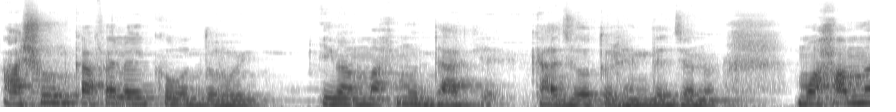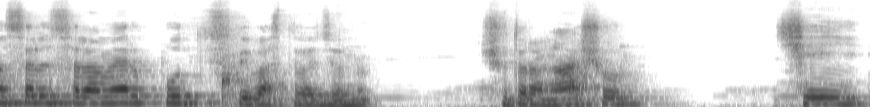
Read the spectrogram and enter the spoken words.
আসুন কাফেলা ঐক্যবদ্ধ হই। ইমাম মাহমুদ ডাকে গাজওয়াতুল হিন্দের জন্য। মোহাম্মদ সাল্লাহ সাল্লামের প্রতিশ্রুতি বাস্তবের জন্য। সুতরাং আসুন, সেই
